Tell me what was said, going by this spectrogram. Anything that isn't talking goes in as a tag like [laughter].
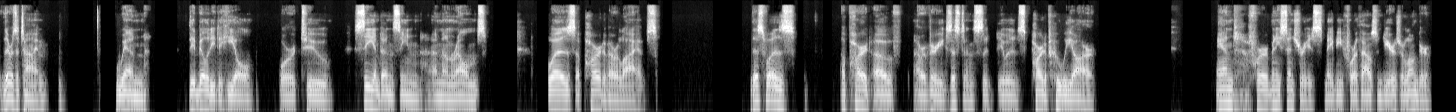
there was a time when the ability to heal or to see and unseen unknown realms was a part of our lives. This was a part of our very existence. It, it was part of who we are. And for many centuries, maybe for a thousand years or longer,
